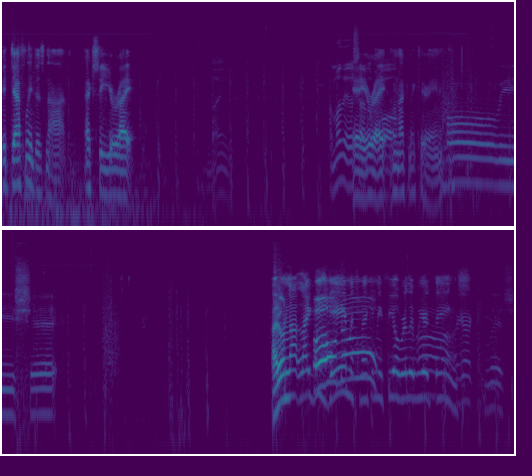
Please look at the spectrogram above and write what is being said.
It definitely does not. Actually, you're right. Mine. I'm on the other Yeah, side Yeah, you're of the right. wall. I'm not gonna carry anything. Holy shit. I do not like this Oh, game. It's making me feel really weird Ah, things. I got glitched.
